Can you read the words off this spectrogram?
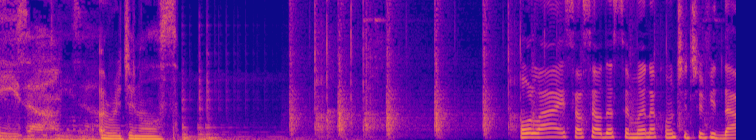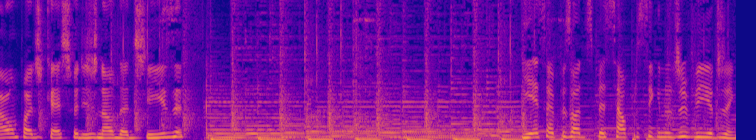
Deezer. Originals. Olá, esse é o Céu da Semana com Titi Vidal, um podcast original da Deezer. E esse é o um episódio especial para o signo de Virgem.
